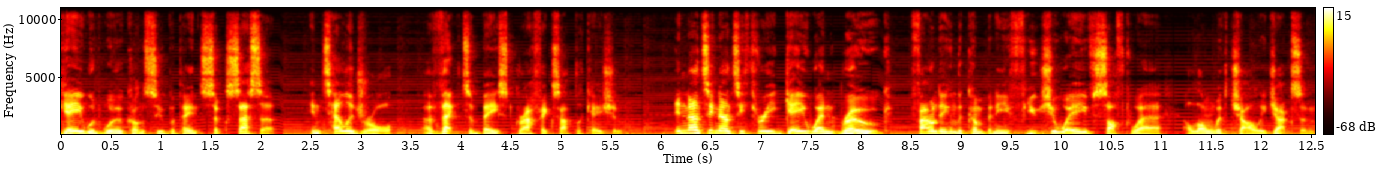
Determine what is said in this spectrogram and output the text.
Gay would work on Superpaint's successor, IntelliDraw, a vector-based graphics application. In 1993, Gay went rogue, founding the company Futurewave Software along with Charlie Jackson.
